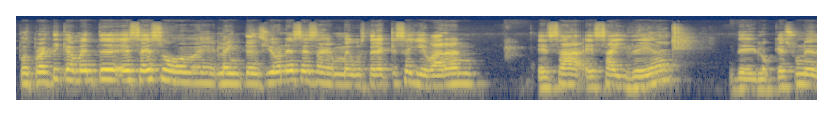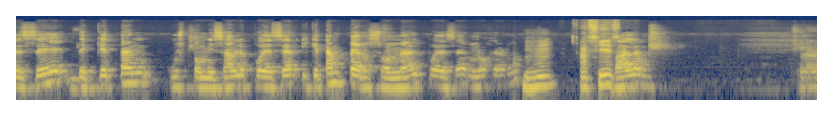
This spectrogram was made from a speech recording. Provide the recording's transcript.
pues prácticamente es eso. eh, La intención es esa. Me gustaría que se llevaran esa, esa idea de lo que es un EDC, de qué tan customizable puede ser y qué tan personal puede ser, ¿no, Gerardo? Así es. Balam. Claro.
